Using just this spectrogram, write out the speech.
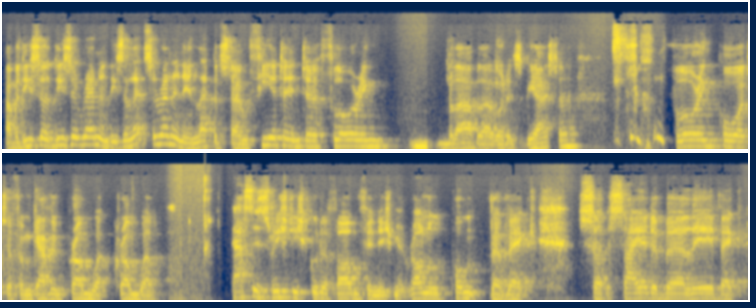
Aber diese, diese Rennen, diese letzte Rennen in Leopardstown, vierte hinter Flooring, bla bla, what is, wie heißt er? Flooring Porter von Gavin Cromwell. Das ist richtig gute Form, finde ich. Mit Ronald Pump weg, Sayed de Burley weg.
